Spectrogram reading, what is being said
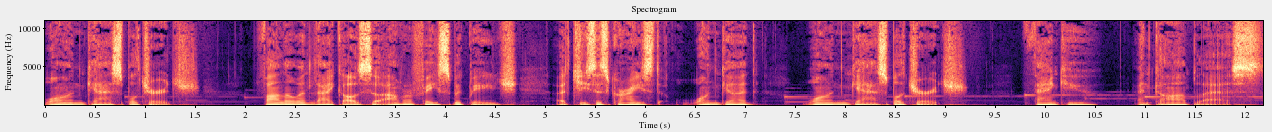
one Gospel Church. Follow and like also our Facebook page at Jesus Christ, One God, One Gospel Church. Thank you and God bless.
